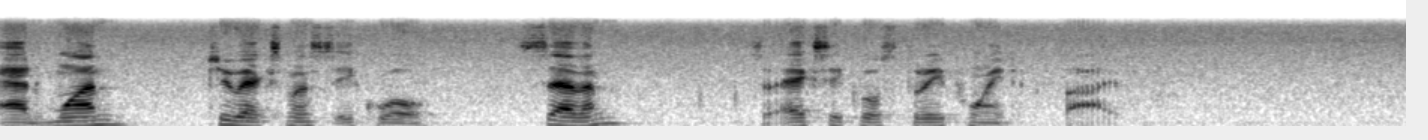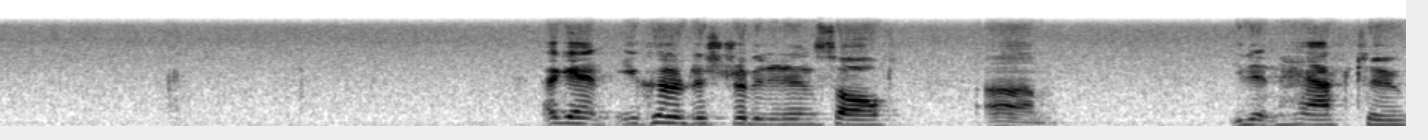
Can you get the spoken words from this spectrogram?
Add 1, 2x must equal 7. So x equals 3.5. Again, you could have distributed and solved. Um, you didn't have to.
